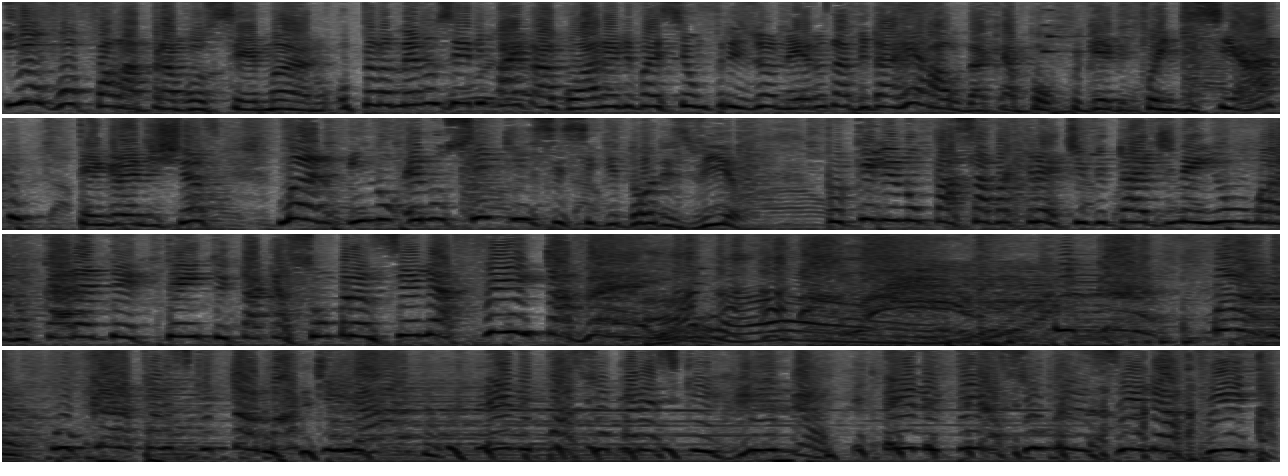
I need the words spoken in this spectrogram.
E eu vou falar pra você, mano, ou pelo menos ele vai agora ele vai ser um prisioneiro da vida real daqui a pouco, porque ele foi indiciado, tem grande chance. Mano, e não- eu não sei que esses seguidores viam. Porque ele não passava criatividade nenhuma, mano. O cara é detento e tá com a sobrancelha feita, velho! O cara, mano, o cara parece que tá maquiado. Ele passou, parece que rímel. Ele tem a sobrancelha feita.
